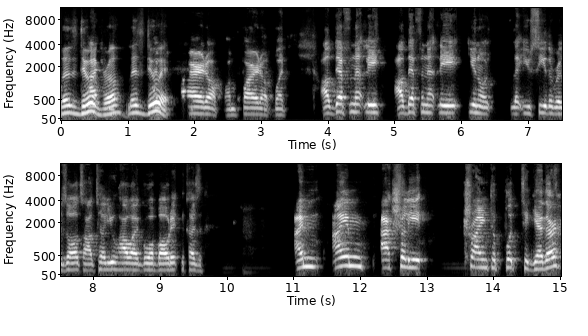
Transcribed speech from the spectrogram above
Let's do it, bro. Let's do I'm it. fired up. I'm fired up. But I'll definitely, I'll definitely, you know, let you see the results. I'll tell you how I go about it because I'm, I am actually trying to put together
